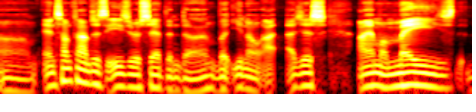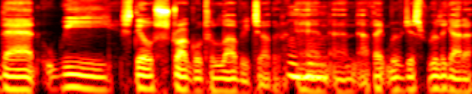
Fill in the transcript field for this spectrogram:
Um, and sometimes it's easier said than done, but you know, I, I, just I am amazed that we still struggle to love each other, mm-hmm. and and I think we've just really got to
